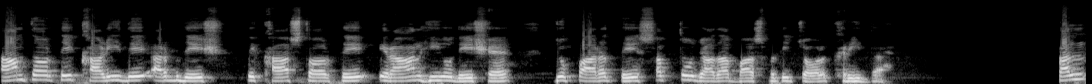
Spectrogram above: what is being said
ਆਮ ਤੌਰ ਤੇ ਖਾੜੀ ਦੇ ਅਰਬ ਦੇਸ਼ ਤੇ ਖਾਸ ਤੌਰ ਤੇ ਈਰਾਨ ਹੀ ਉਹ ਦੇਸ਼ ਹੈ ਜੋ ਭਾਰਤ ਦੇ ਸਭ ਤੋਂ ਜ਼ਿਆਦਾ ਬਾਸਮਤੀ ਚੌਲ ਖਰੀਦਦਾ ਹੈ। ਕੱਲ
